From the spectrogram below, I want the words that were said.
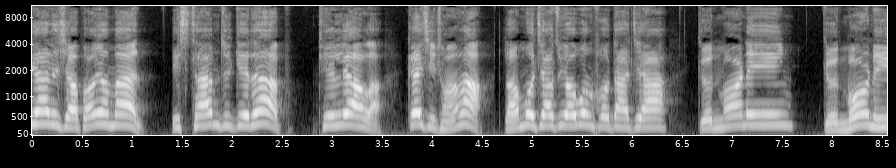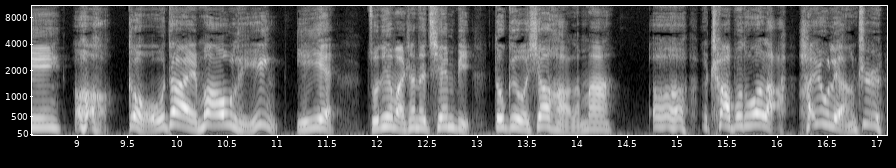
亲爱的小朋友们，It's time to get up。天亮了，该起床了。老莫家族要问候大家，Good morning，Good morning。哦，狗带猫铃，爷爷，昨天晚上的铅笔都给我削好了吗？呃，差不多了，还有两只。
